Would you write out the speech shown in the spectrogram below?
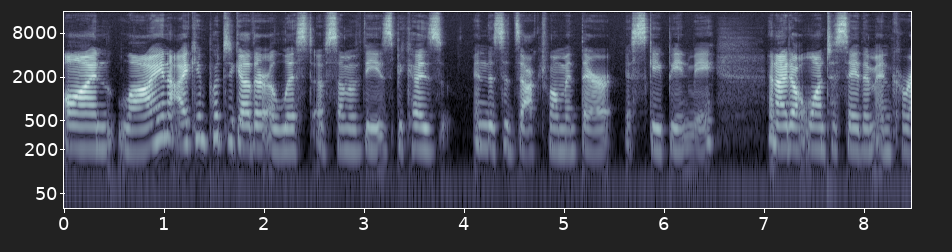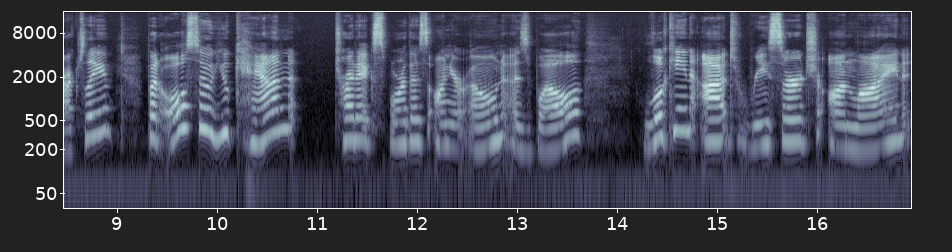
online. I can put together a list of some of these because in this exact moment they're escaping me and I don't want to say them incorrectly. But also, you can try to explore this on your own as well. Looking at research online,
